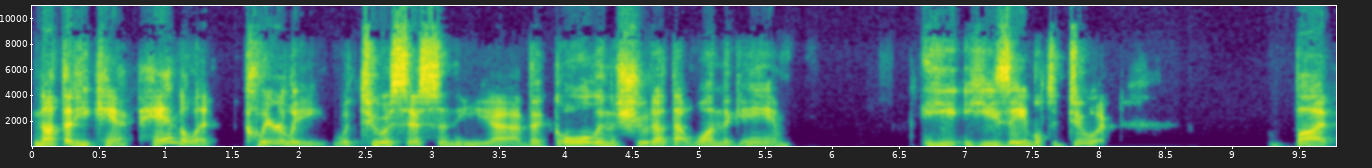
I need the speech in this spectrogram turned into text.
Not that he can't handle it. Clearly, with two assists and the uh, the goal in the shootout that won the game, he he's able to do it. But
